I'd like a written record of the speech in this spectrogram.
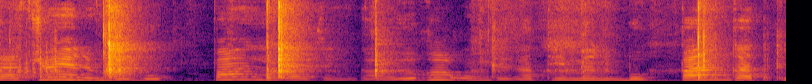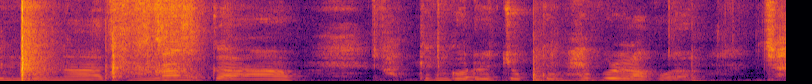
나중에는 뭐 먹방이라든가 얼굴 공개가 되면 먹방 같은 거나 장난감 같은 거를 조금 해보려고요. 자,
